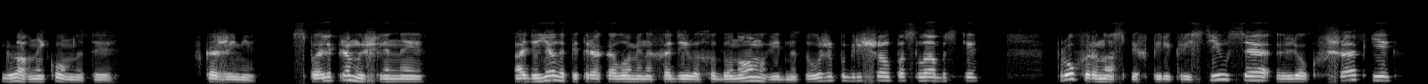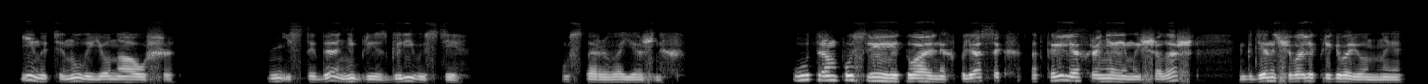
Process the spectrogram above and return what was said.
главной комнаты в Кажиме, спали промышленные. Одеяло Петра Коломина ходило ходуном, видно, тоже погрешал по слабости. Прохор наспех перекрестился, лег в шапке и натянул ее на уши ни стыда, ни брезгливости у старовояжных. Утром после ритуальных плясок открыли охраняемый шалаш, где ночевали приговоренные.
